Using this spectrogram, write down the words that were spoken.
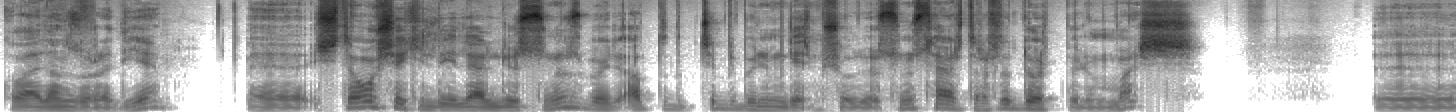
Kolaydan zora diye. Ee, işte o şekilde ilerliyorsunuz. Böyle atladıkça bir bölüm geçmiş oluyorsunuz. Her tarafta dört bölüm var. Ee,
